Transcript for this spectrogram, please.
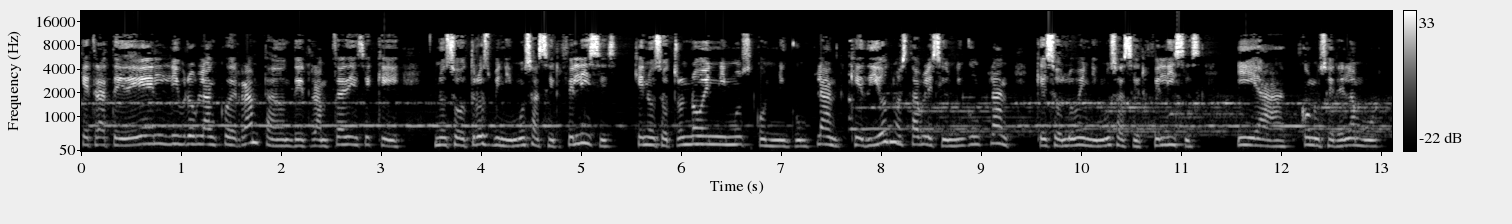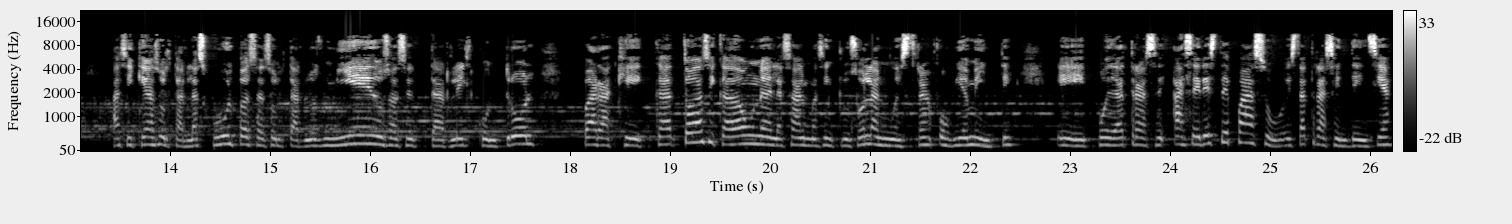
que traté del libro blanco de Ramta, donde Ramta dice que nosotros vinimos a ser felices, que nosotros no venimos con ningún plan, que Dios no estableció ningún plan, que solo venimos a ser felices y a conocer el amor. Así que a soltar las culpas, a soltar los miedos, a aceptarle el control, para que todas y cada una de las almas, incluso la nuestra, obviamente, eh, pueda hacer este paso, esta trascendencia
